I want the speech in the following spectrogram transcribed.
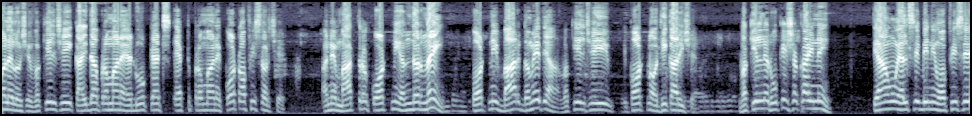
મળેલો છે. વકીલ છે એ કાયદા પ્રમાણે એડવોકેટ્સ એક્ટ પ્રમાણે કોર્ટ ઓફિસર છે. અને માત્ર કોર્ટની અંદર નહીં કોર્ટની બહાર ગમે ત્યાં વકીલ છે એ કોર્ટનો અધિકારી છે. વકીલને રોકી શકાય નહીં. ત્યાં હું એલસીબીની ઓફિસે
